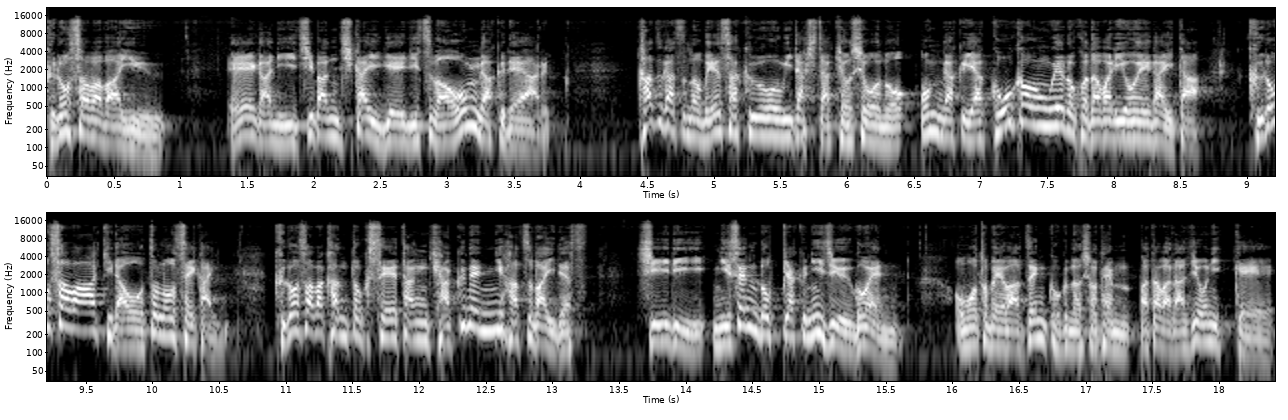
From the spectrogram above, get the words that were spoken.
黒沢は言う。映画に一番近い芸術は音楽である。数々の名作を生み出した巨匠の音楽や効果音へのこだわりを描いた黒沢明音の世界。黒沢監督生誕100年に発売です。CD2625 円。お求めは全国の書店またはラジオ日経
